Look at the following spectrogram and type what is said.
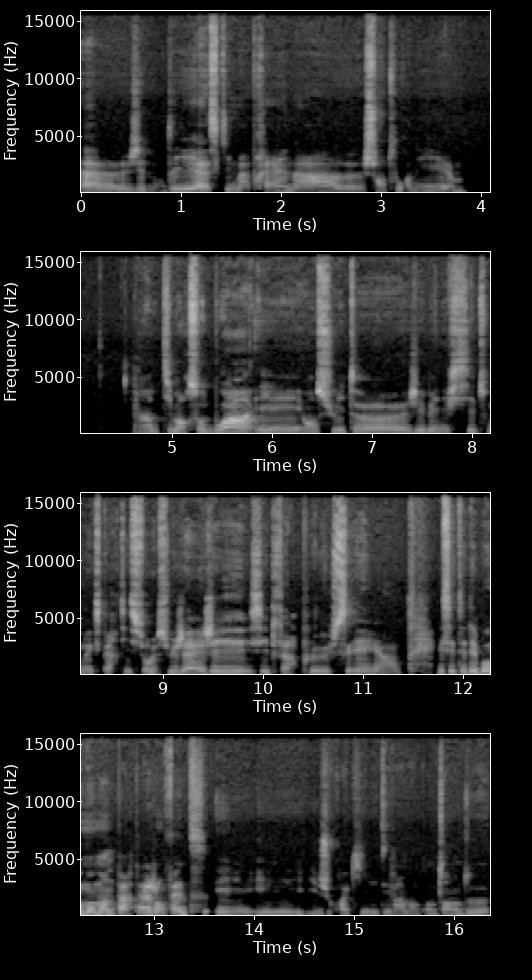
j'ai demandé à ce qu'ils m'apprennent à chantourner un petit morceau de bois et ensuite euh, j'ai bénéficié de son expertise sur le sujet, j'ai essayé de faire plus et, euh, et c'était des beaux moments de partage en fait et, et je crois qu'il était vraiment content de,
